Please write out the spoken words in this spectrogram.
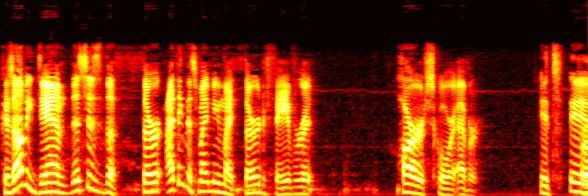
because I'll be damned, this is the third. I think this might be my third favorite horror score ever It's it a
